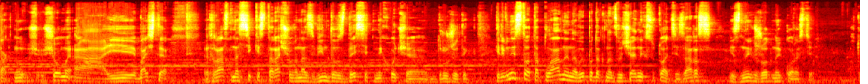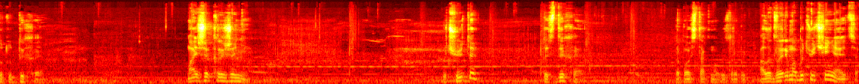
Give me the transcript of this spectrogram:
Так, ну що ми. А, і бачите, гра настільки стара, що вона з Windows 10 не хоче дружити. Керівництво та плани на випадок надзвичайних ситуацій. Зараз із них жодної користі. Хто тут дихає? Майже крижані. Ви чуєте? Хтось дихає. Треба ось так, мабуть, зробити. Але двері, мабуть, відчиняються.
